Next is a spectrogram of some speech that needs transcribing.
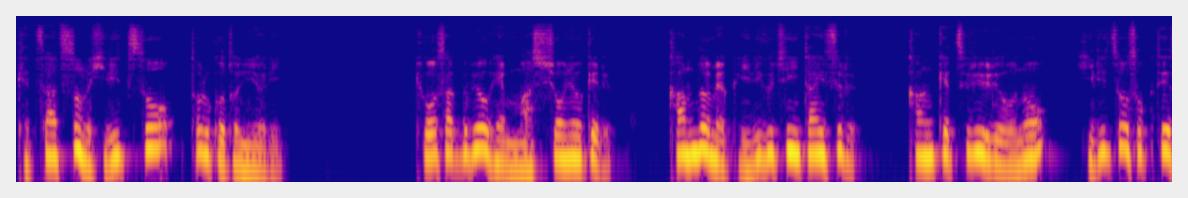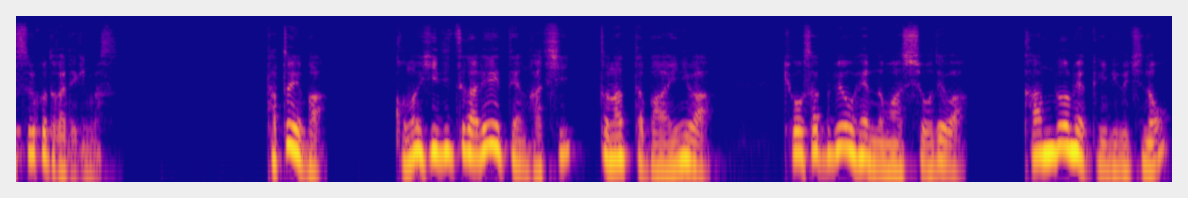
血圧との比率を取ることにより、狭窄病変末梢における冠動脈入り口に対する間血流量の比率を測定することができます。例えば、この比率が0.8となった場合には、狭窄病変の末梢では、冠動脈入り口の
